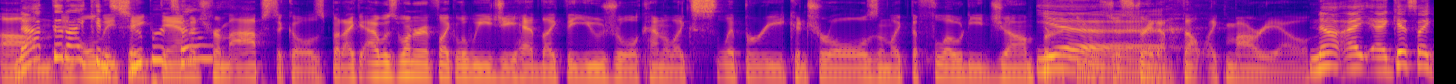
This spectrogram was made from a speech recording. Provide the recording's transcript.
Um, Not that I can super damage tell. from obstacles, but I, I was wondering if like Luigi had like the usual kind of like slippery controls and like the floaty jump, or if he was just straight up felt like Mario. No, I, I guess I,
